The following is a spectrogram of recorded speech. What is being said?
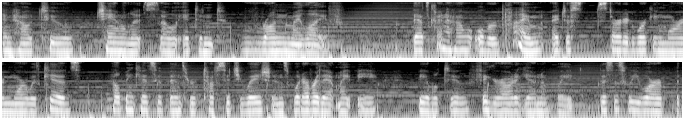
and how to channel it so it didn't run my life. That's kind of how over time I just started working more and more with kids, helping kids who've been through tough situations, whatever that might be, be able to figure out again of wait, this is who you are, but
